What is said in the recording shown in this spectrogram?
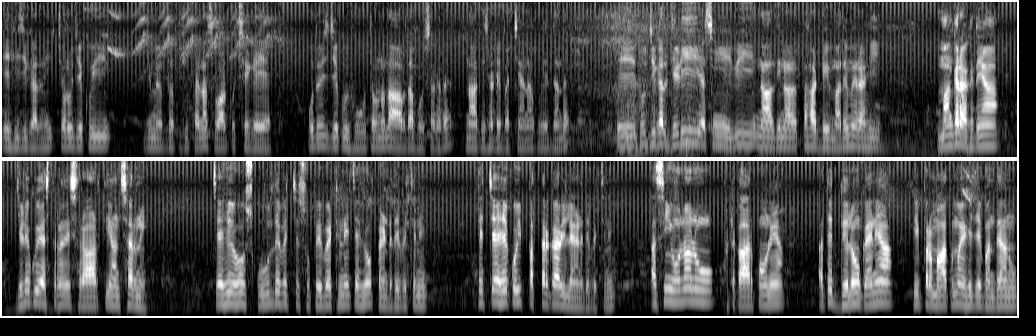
ਇਹੀ ਜੀ ਗੱਲ ਨਹੀਂ। ਚਲੋ ਜੇ ਕੋਈ ਜਿਵੇਂ ਉੱਦਾਂ ਤੁਸੀਂ ਪਹਿਲਾਂ ਸਵਾਲ ਪੁੱਛੇ ਗਏ ਹੈ, ਉਹਦੇ ਵਿੱਚ ਜੇ ਕੋਈ ਹੋ ਤਾਂ ਉਹਨਾਂ ਦਾ ਆਪਦਾ ਹੋ ਸਕਦਾ ਨਾ ਕਿ ਸਾਡੇ ਬੱਚਿਆਂ ਨਾਲ ਕੋਈ ਇਦਾਂ ਦਾ ਤੇ ਦੂਜੀ ਗੱਲ ਜਿਹੜੀ ਅਸੀਂ ਇਹ ਵੀ ਨਾਲ ਦੀ ਨਾਲ ਤੁਹਾਡੇ ਮਾਧਿਅਮ ਰਾਹੀਂ ਮੰਗ ਰੱਖਦੇ ਹਾਂ, ਜਿਹੜੇ ਕੋਈ ਇਸ ਤਰ੍ਹਾਂ ਦੇ ਸ਼ਰਾਰਤੀ ਅਨਸਰ ਨੇ, ਚਾਹੇ ਉਹ ਸਕੂਲ ਦੇ ਵਿੱਚ ਸੁਪੇ ਬੈਠੇ ਨੇ, ਚਾਹੇ ਉਹ ਪਿੰਡ ਦੇ ਵਿੱਚ ਨੇ, ਤੇ ਚਾਹੇ ਕੋਈ ਪੱਤਰਕਾਰੀ ਲੈਣ ਦੇ ਵਿੱਚ ਨੇ ਅਸੀਂ ਉਹਨਾਂ ਨੂੰ ਫਟਕਾਰ ਪਾਉਂਦੇ ਆ ਅਤੇ ਦਿਲੋਂ ਕਹਿੰਦੇ ਆ ਵੀ ਪ੍ਰਮਾਤਮਾ ਇਹੋ ਜਿਹੇ ਬੰਦਿਆਂ ਨੂੰ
